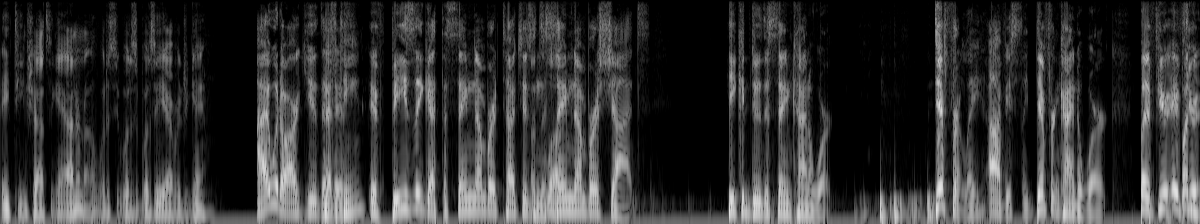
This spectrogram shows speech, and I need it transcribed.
18 shots a game? I don't know. What is he, what is, what's the average a game? I would argue that if, if Beasley got the same number of touches and Let's the look. same number of shots, he could do the same kind of work. Differently, obviously, different kind of work. But if you're if But you're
